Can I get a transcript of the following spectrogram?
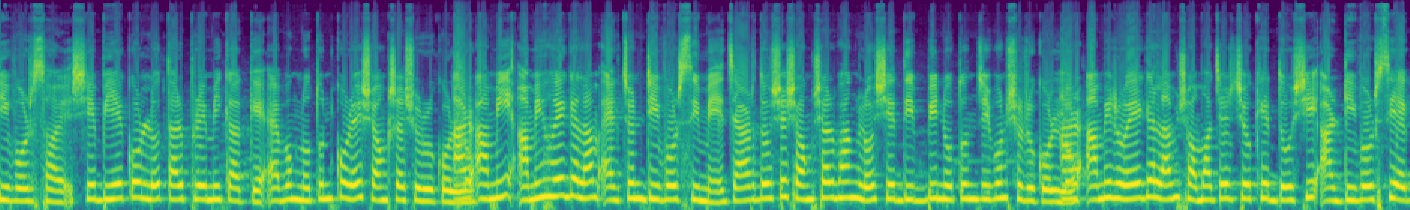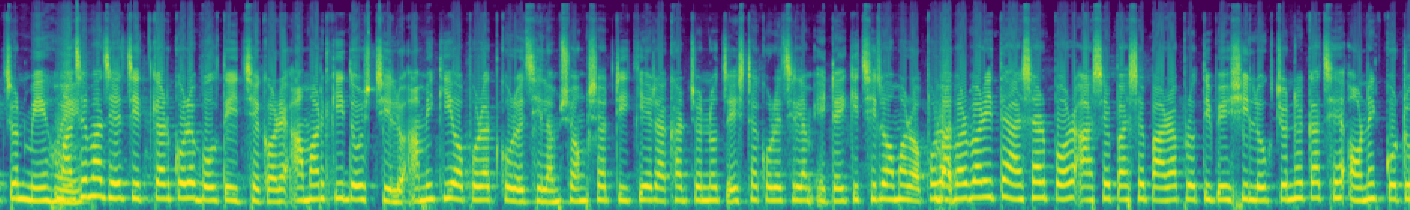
ডিভোর্স হয়। সে বিয়ে করল তার প্রেমিকাকে এবং নতুন করে সংসার শুরু করল। আর আমি আমি হয়ে গেলাম একজন ডিভোর্সি মেয়ে। যার দোষে সংসার ভাঙলো, সে দিব্যি নতুন জীবন শুরু করল। আর আমি রয়ে গেলাম সমাজের চোখে দোষী আর ডিভোর্সি একজন মেয়ে হয়ে। মাঝে মাঝে চিৎকার করে বলতে ইচ্ছে করে, আমার কি দোষ ছিল? আমি কি অপরাধ করেছিলাম? সংসার টিকিয়ে রাখার জন্য চেষ্টা করেছিলাম, এটাই কি ছিল আমার অপরাধ? বাবার বাড়িতে আসার পর আশেপাশে পাড়া প্রতিবেশী লোকজনের কাছে অনেক কটু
